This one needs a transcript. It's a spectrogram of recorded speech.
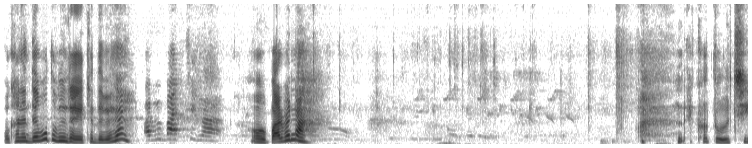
ওখানে দেবো তুমি রেখে দেবে হ্যাঁ? ও পারবে না? দেখো তুলছি।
